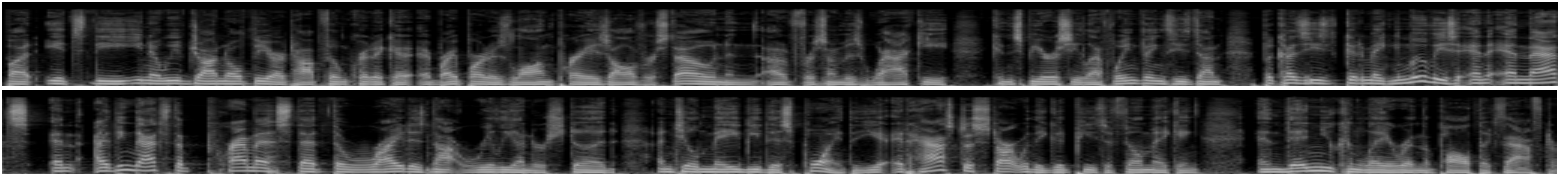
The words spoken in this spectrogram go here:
But it's the you know we've John Nolte, our top film critic at, at Breitbart, has long praised Oliver Stone and uh, for some of his wacky conspiracy left wing things he's done because he's good at making movies, and and that's and I think that's the premise that the right is not really understood until maybe this point. That it has to start with a good piece of filmmaking, and then you can layer in the politics after.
